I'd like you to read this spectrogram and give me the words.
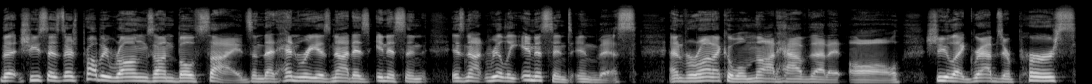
that she says there's probably wrongs on both sides and that Henry is not as innocent is not really innocent in this. And Veronica will not have that at all. She like grabs her purse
